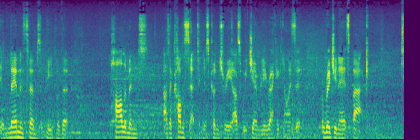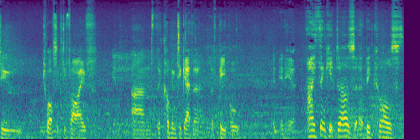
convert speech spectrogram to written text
in layman's terms to people, that Parliament as a concept in this country, as we generally recognise it, originates back to 1265 and the coming together of people in, in here? I think it does uh, because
